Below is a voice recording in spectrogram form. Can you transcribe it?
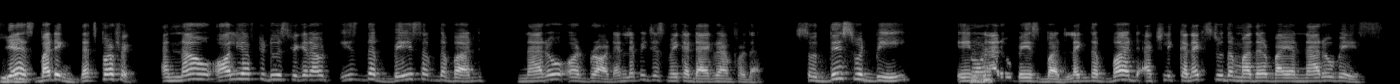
Yes, budding. That's perfect. And now all you have to do is figure out, is the base of the bud narrow or broad? And let me just make a diagram for that. So this would be a broad. narrow base bud. Like the bud actually connects to the mother by a narrow base.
